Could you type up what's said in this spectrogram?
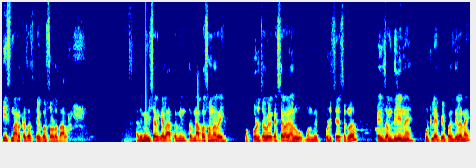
तीस मार्काचाच पेपर सोडत आला. आणि मी विचार केला आता मी तर नापास होणार आहे. मग पुढचा वेळ कशाला घालवू? म्हणून मी पुढचे सगळं एक्झाम दिली नाही कुठलाही पेपर दिला नाही.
